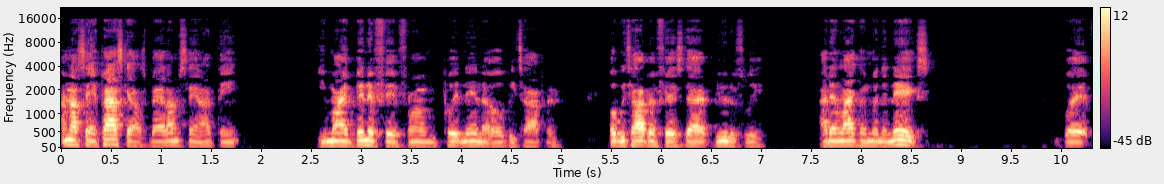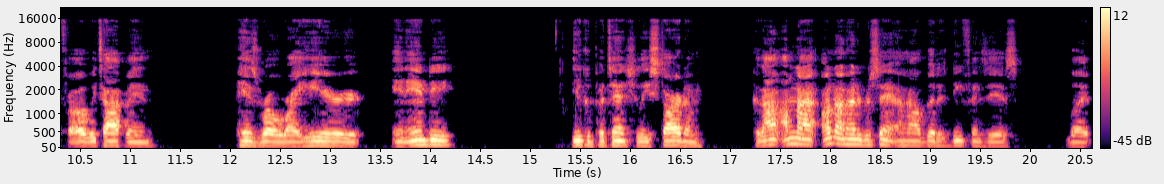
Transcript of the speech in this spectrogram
I'm not saying Pascal's bad. I'm saying I think you might benefit from putting in the Obi Toppin. Obi Toppin fits that beautifully. I didn't like him in the Knicks, but for Obi Toppin, his role right here in Indy, you could potentially start him because I'm not I'm not 100 percent on how good his defense is, but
